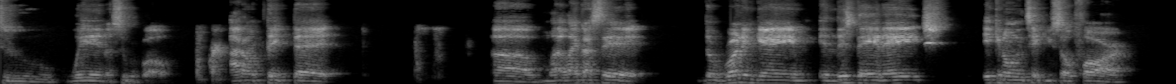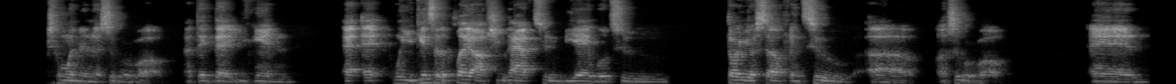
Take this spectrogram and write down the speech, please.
to win a Super Bowl. I don't think that, uh, like I said, the running game in this day and age, it can only take you so far to win in a Super Bowl. I think that you can, at, at, when you get to the playoffs, you have to be able to throw yourself into uh, a Super Bowl. And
